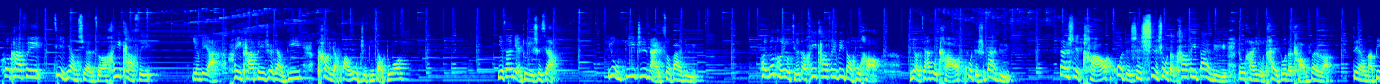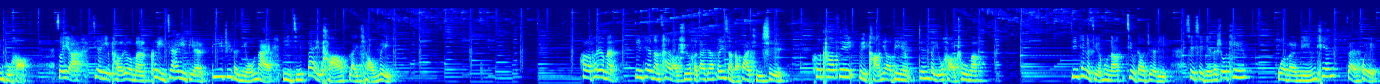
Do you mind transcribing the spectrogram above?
喝咖啡尽量选择黑咖啡，因为啊，黑咖啡热量低，抗氧化物质比较多。第三点注意事项：用低脂奶做伴侣。很多朋友觉得黑咖啡味道不好，要加入糖或者是伴侣，但是糖或者是市售的咖啡伴侣都含有太多的糖分了，这样呢并不好。所以啊，建议朋友们可以加一点低脂的牛奶以及代糖来调味。好了，朋友们，今天呢，蔡老师和大家分享的话题是。喝咖啡对糖尿病真的有好处吗？今天的节目呢就到这里，谢谢您的收听，我们明天再会。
